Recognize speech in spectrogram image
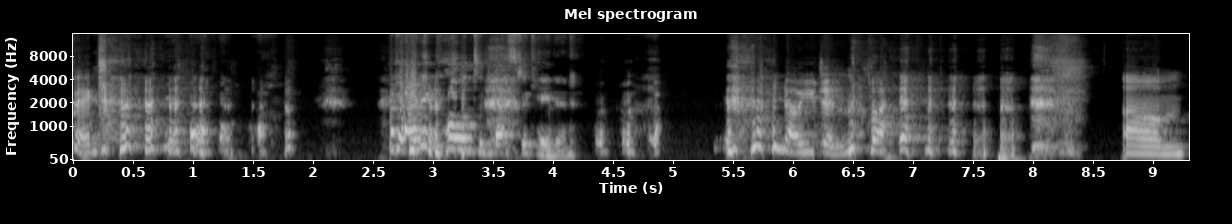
was perfect. but I didn't call it domesticated. no, you didn't. But um,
